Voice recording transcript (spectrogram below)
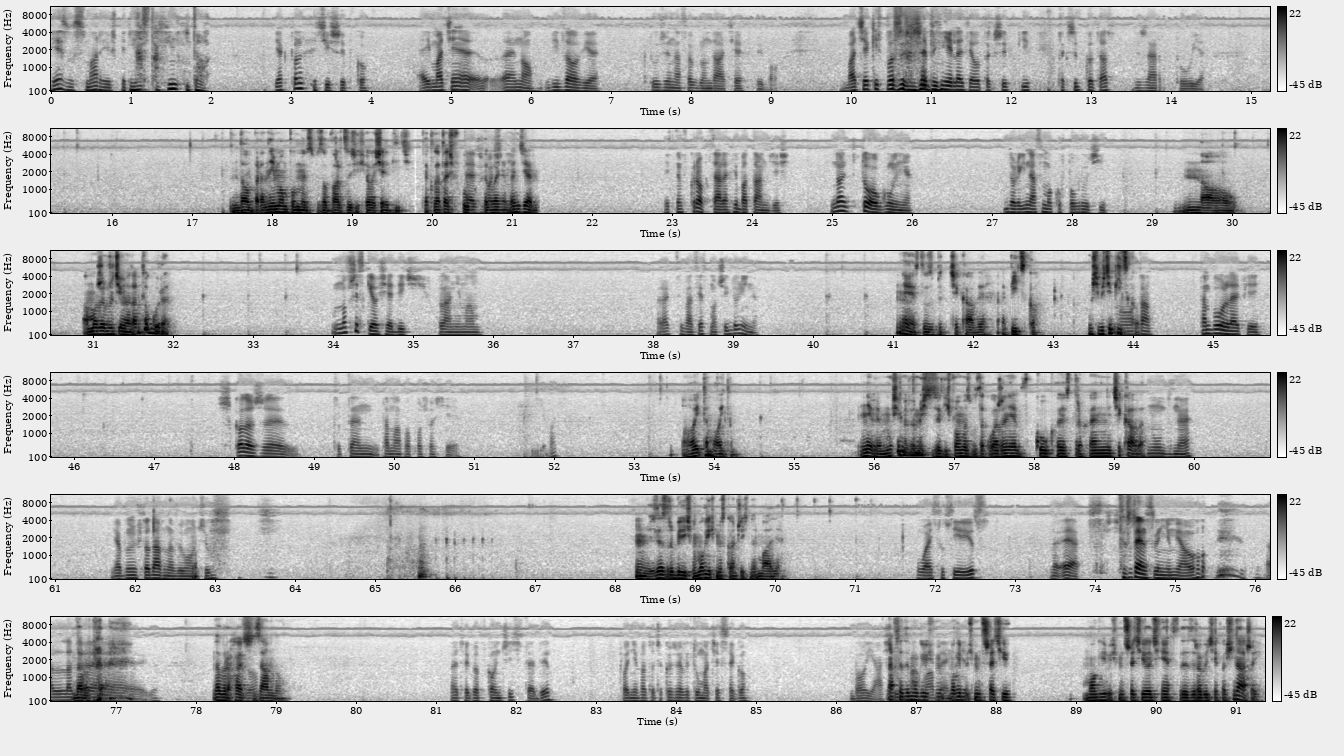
Jezus Maria, już 15 minuta. Jak to leci szybko. Ej, macie, e, no, widzowie, którzy nas oglądacie chyba. Macie jakiś sposób, żeby nie leciał tak szybki, tak szybko czas? Żartuję. Dobra, nie mam pomysłu za bardzo gdzie się osiedlić. Tak latać w kółko Też chyba właśnie. nie będziemy. Jestem w kropce, ale chyba tam gdzieś. No tu ogólnie. Dolina Smoków powróci. No. A może wrócimy na tamtą górę? No wszystkie osiedlić w planie mam. Reaktywacja Smoczej Doliny. Nie jest tu zbyt ciekawie. Epicko. Musi być epicko. No, tam, tam było lepiej. Szkoda, że to ten, ta mapa poszła się jebać. Oj tam, oj tam. Nie wiem, musimy wymyślić jakiś pomysł, bo tak łażenie w kółko jest trochę nieciekawe. Nudne. Ja bym już to dawno wyłączył. Hmm, źle zrobiliśmy, mogliśmy skończyć normalnie. Why so serious? No, e, to sensu nie miało. Ale dlaczego? Dobra, chodź No. za mną. Dlaczego skończyć wtedy? Ponieważ dlaczego, że wy tu macie z tego? Bo ja się A wtedy moglibyśmy, będzie- moglibyśmy trzeci... Moglibyśmy trzeci odcinek wtedy zrobić jakoś inaczej.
